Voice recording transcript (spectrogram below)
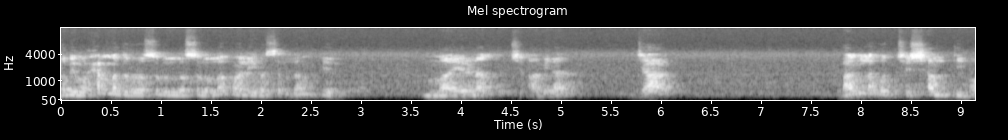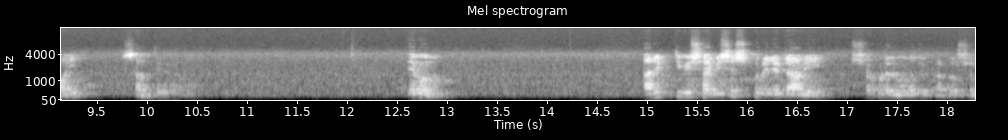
নবী মোহাম্মদুর রসুল্লাহ সাল্লাহ আলী হাসাল্লাম এর মায়ের নাম হচ্ছে আমিনা, যার বাংলা হচ্ছে শান্তিময় শান্তির রানী এবং আরেকটি বিষয় বিশেষ করে যেটা আমি সকলের মনোযোগ আকর্ষণ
